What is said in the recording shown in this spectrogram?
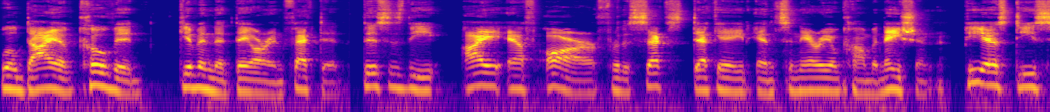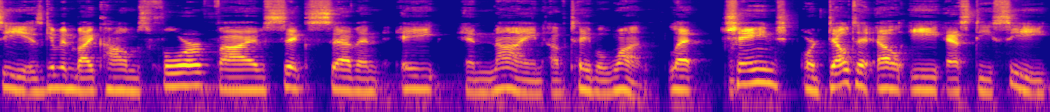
will die of COVID given that they are infected. This is the IFR for the sex, decade, and scenario combination. PSDC is given by columns 4, 5, 6, 7, 8, and 9 of Table 1. Let change or delta LESDC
